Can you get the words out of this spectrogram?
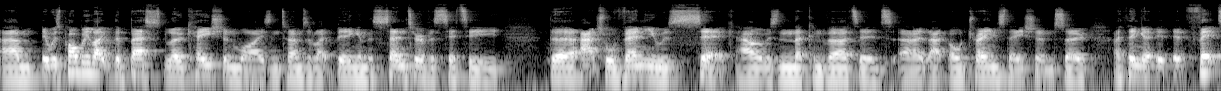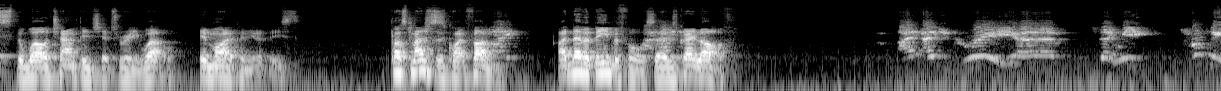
um, it was probably like the best location wise in terms of like being in the center of the city. The actual venue was sick. How it was in the converted uh, at old train station. So I think it, it fits the World Championships really well, in my opinion at least. Plus, Manchester's quite fun. I, I'd never been before, so it was a great laugh. I, I agree. Um, so we probably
